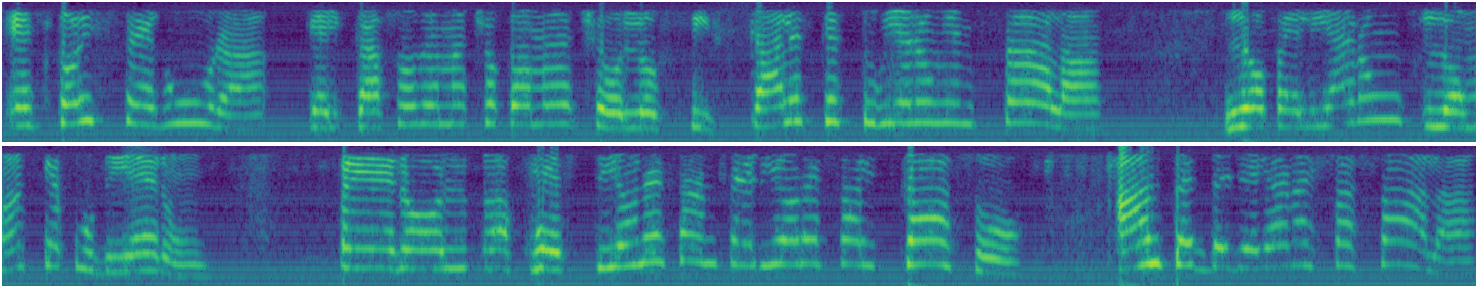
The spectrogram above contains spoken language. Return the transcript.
estoy segura que el caso de Macho Camacho, los fiscales que estuvieron en sala lo pelearon lo más que pudieron, pero las gestiones anteriores al caso antes de llegar a esa sala,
